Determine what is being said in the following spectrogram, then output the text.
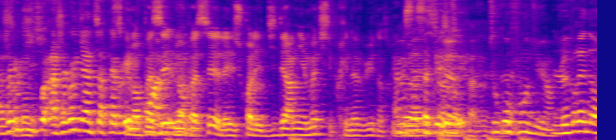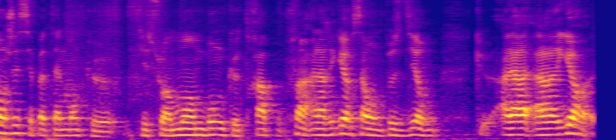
À chaque, fois C'est qu'il, à chaque fois qu'il y a un tir cadré, l'an passé, but. l'an passé, je crois les 10 derniers matchs, il pris 9 buts, un truc Ah, mais ça, c'est tout, confondu. hein. Le vrai danger, c'est pas tellement que qu'il soit moins bon que Trapp. Enfin, à la rigueur, ça, on peut se dire que à la, à la rigueur,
